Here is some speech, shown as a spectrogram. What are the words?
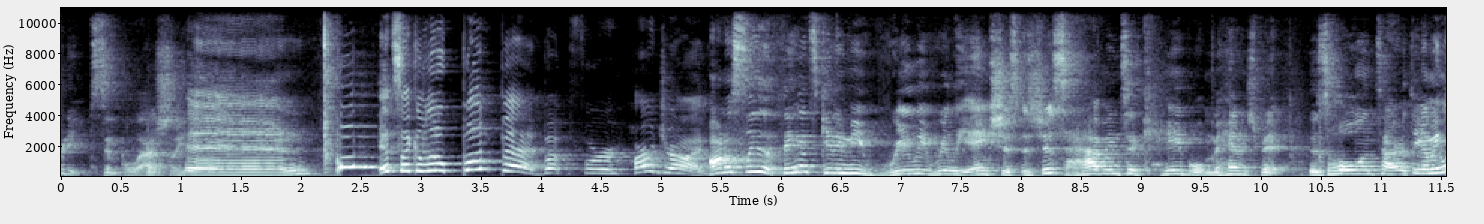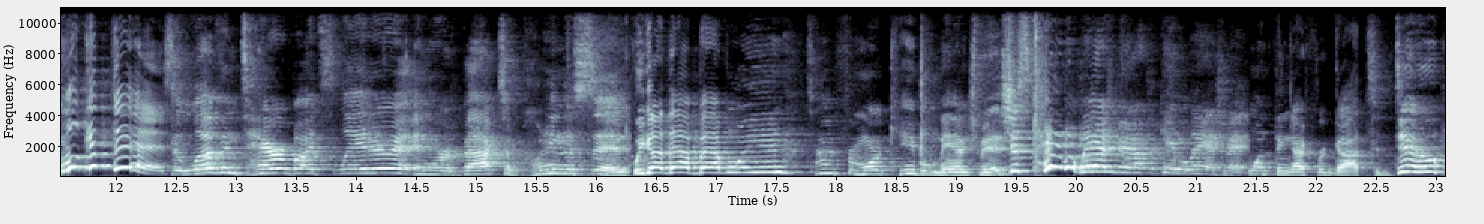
pretty simple actually. And it's like a little bunk bed, but for hard drive. Honestly, the thing that's getting me really, really anxious is just having to cable management this whole entire thing. I mean, look at this! 11 terabytes later, and we're back to putting this in. We got that bad boy in. Time for more cable management. It's just cable management after cable management. One thing I forgot to do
